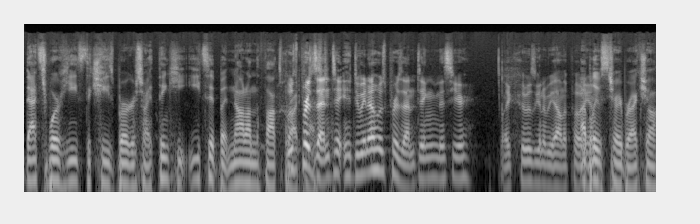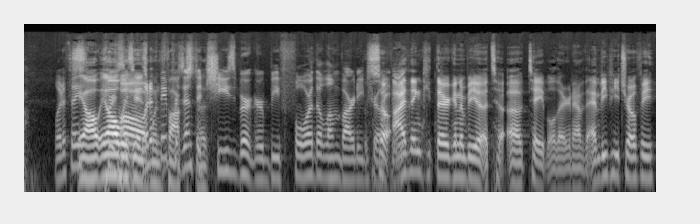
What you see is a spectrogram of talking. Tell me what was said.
that's where he eats the cheeseburger. So I think he eats it, but not on the Fox who's broadcast. presenting? Do we know who's presenting this year? Like who's going to be on the podium? I believe it's Terry Bradshaw. What if they? It al- it always is What when if they Fox present the does. cheeseburger before the Lombardi Trophy? So I think they're going to be a, t- a table. They're going to have the MVP trophy,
